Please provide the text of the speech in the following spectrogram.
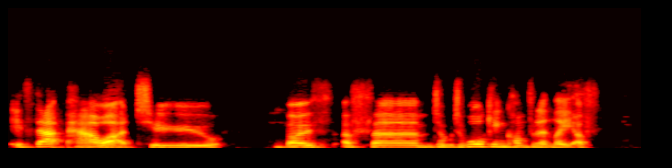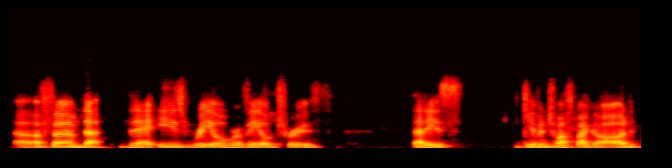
it's that power to both affirm to, to walk in confidently aff- affirm that there is real revealed truth that is given to us by god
